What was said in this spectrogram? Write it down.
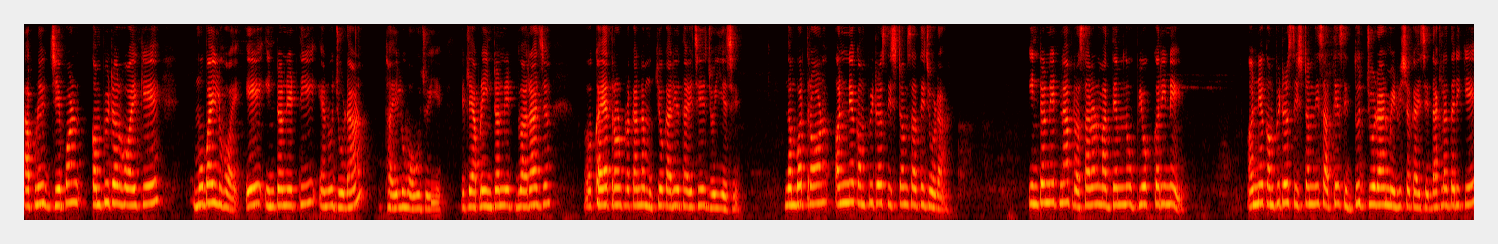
આપણે જે પણ કમ્પ્યુટર હોય કે મોબાઈલ હોય, એ ઇન્ટરનેટથી એનું જોડાણ થયેલું હોવું જોઈએ. એટલે આપણે ઇન્ટરનેટ દ્વારા જ કયા ત્રણ પ્રકારના મુખ્ય કાર્યો થાય છે જોઈએ છે. નંબર ત્રણ, અન્ય કમ્પ્યુટર સિસ્ટમ સાથે જોડાણ. ઇન્ટરનેટના પ્રસારણ માધ્યમનો ઉપયોગ કરીને અન્ય કમ્પ્યુટર સિસ્ટમની સાથે સીધું જ જોડાણ મેળવી શકાય છે. દાખલા તરીકે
